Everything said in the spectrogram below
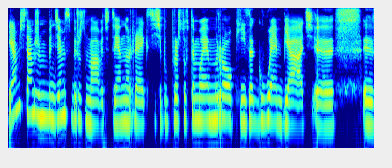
Ja myślałam, że my będziemy sobie rozmawiać o tej anoreksji, się po prostu w te moje mroki zagłębiać, yy, yy,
